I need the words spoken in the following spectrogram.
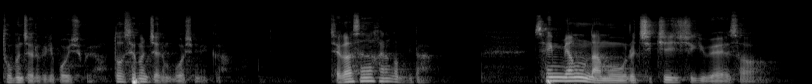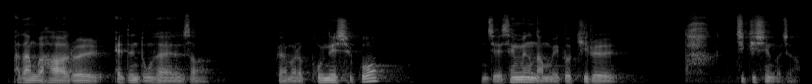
두 번째로 그렇게 보이시고요. 또 세 번째는 무엇입니까? 제가 생각하는 겁니다. 생명나무를 지키시기 위해서 아담과 하와를 에덴 동산에서 그야말로 보내시고 이제 생명나무의 그 길을 딱 지키시는 거죠.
